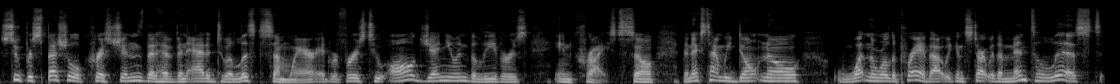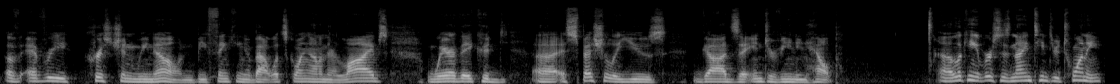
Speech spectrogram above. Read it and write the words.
super special Christians that have been added to a list somewhere. It refers to all genuine believers in Christ. So the next time we don't know what in the world to pray about, we can start with a mental list of every Christian we know and be thinking about what's going on in their lives, where they could uh, especially use God's uh, intervening help. Uh, looking at verses 19 through 20,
